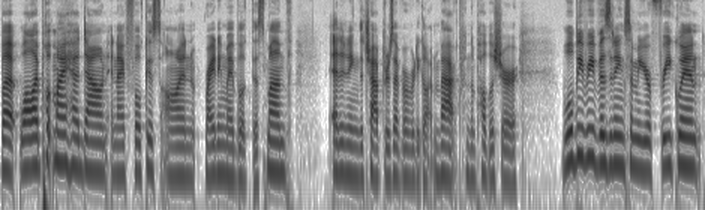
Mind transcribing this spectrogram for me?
But while I put my head down and I focus on writing my book this month, editing the chapters I've already gotten back from the publisher, we'll be revisiting some of your frequent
